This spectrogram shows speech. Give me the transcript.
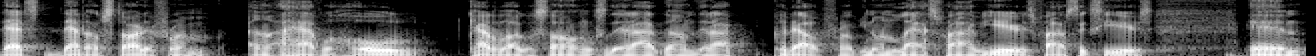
that's that um, started from uh, I have a whole catalog of songs that I um, that I put out from you know in the last five years, five six years, and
